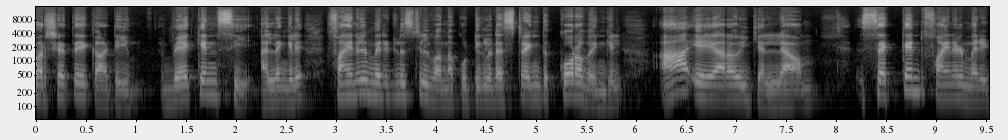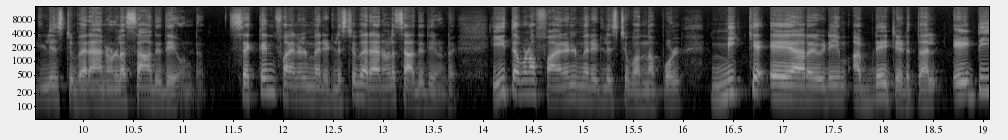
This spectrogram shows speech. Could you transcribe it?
വർഷത്തെക്കാട്ടിയും വേക്കൻസി അല്ലെങ്കിൽ ഫൈനൽ മെറിറ്റ് ലിസ്റ്റിൽ വന്ന കുട്ടികളുടെ സ്ട്രെങ്ത് കുറവെങ്കിൽ ആ എ ആർ ഒയ്ക്കെല്ലാം സെക്കൻഡ് ഫൈനൽ മെറിറ്റ് ലിസ്റ്റ് വരാനുള്ള സാധ്യതയുണ്ട്. സെക്കൻഡ് ഫൈനൽ മെറിറ്റ് ലിസ്റ്റ് വരാനുള്ള സാധ്യതയുണ്ട്. ഈ തവണ ഫൈനൽ മെറിറ്റ് ലിസ്റ്റ് വന്നപ്പോൾ മിക്ക എ ആർ ഒയുടെയും അപ്ഡേറ്റ് എടുത്താൽ എയ്റ്റി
